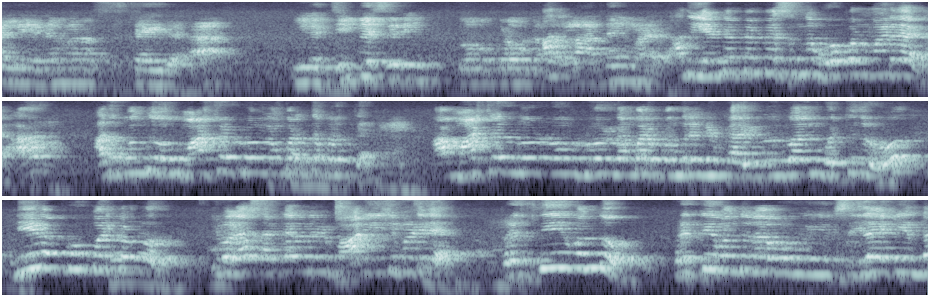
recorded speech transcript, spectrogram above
ಅಲ್ಲಿ ಏನೇನೋ ಸೃಷ್ಟಿ ಆಗಿದೆಯಲ್ಲ ಈಗ ಜಿ ಪಿ ಎಸ್ ರೀಡಿಂಗ್ ಕೊಡಬೇಕಲ್ಲ ಅದನ್ನ ಮಾಡ್ಯಾರ ಅದು ಎನ್ ಎಂ ಎಂ ಎಸ್ ಅನ್ನ ಓಪನ್ ಮಾಡಿದಾಗ ಅದಕ್ಕೊಂದು ಮಾಸ್ಟರ್ ರೋಲ್ ನಂಬರ್ ಅಂತ ಬರುತ್ತೆ. ಆ ಮಾಸ್ಟರ್ ರೋಲ್ ರೋಲ್ ನಂಬರ್ ಬಂದ್ರೆ ನೀವು ಇವಾಗ ಗೊತ್ತಿದ್ರು ನೀವೇ ಪ್ರೂವ್ ಮಾಡ್ಕೊಳ್ಬೋದು. ಇವಾಗ ಸರ್ಕಾರ ನಮಗೆ ಭಾರಿ ಈಸಿ ಮಾಡಿದೆ. ಪ್ರತಿ ಒಂದು ಪ್ರತಿ ಒಂದು ನಾವು ಇಲಾಖೆಯಿಂದ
